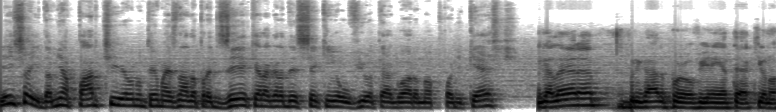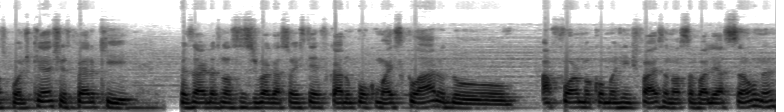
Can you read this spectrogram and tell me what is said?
E é isso aí. Da minha parte, eu não tenho mais nada para dizer. Quero agradecer quem ouviu até agora o nosso podcast. Galera, obrigado por ouvirem até aqui o nosso podcast. Espero que apesar das nossas divagações, tenha ficado um pouco mais claro do a forma como a gente faz a nossa avaliação, né?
